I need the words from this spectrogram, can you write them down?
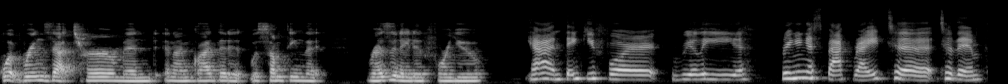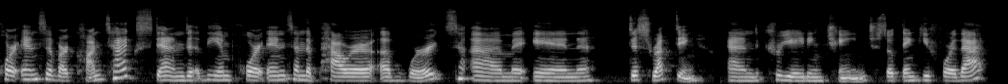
what brings that term and and i'm glad that it was something that resonated for you. Yeah and thank you for really bringing us back right to to the importance of our context and the importance and the power of words um, in disrupting and creating change. So thank you for that.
